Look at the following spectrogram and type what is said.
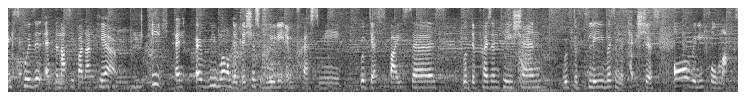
exquisite as the nasi padang here. Each and every one of the dishes really impressed me with their spices, with the presentation, with the flavours and the textures, all really full marks.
